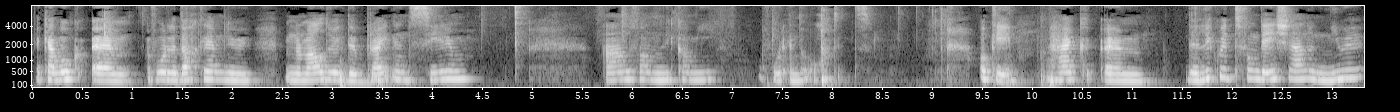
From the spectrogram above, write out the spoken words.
Ik heb ook um, voor de dagcreme nu... Normaal doe ik de Brightening Serum aan van Likami voor in de ochtend. Oké, okay, ga ik um, de Liquid Foundation aan, de nieuwe.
